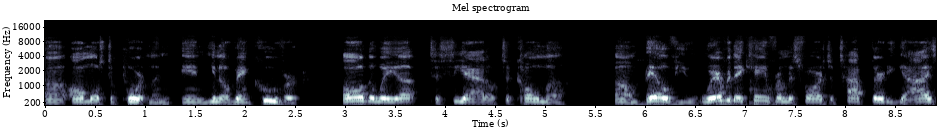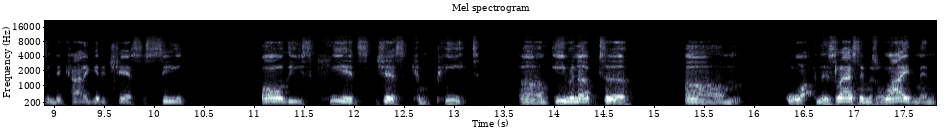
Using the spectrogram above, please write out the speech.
uh, almost to Portland, and you know Vancouver, all the way up to Seattle, Tacoma, um, Bellevue, wherever they came from, as far as the top 30 guys, and to kind of get a chance to see all these kids just compete, um, even up to um, his last name is Weidman,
